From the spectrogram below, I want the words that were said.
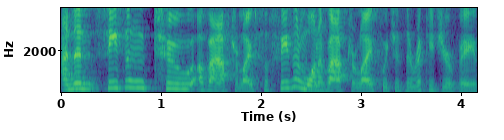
And then season two of Afterlife. So season one of Afterlife, which is the Ricky Gervais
